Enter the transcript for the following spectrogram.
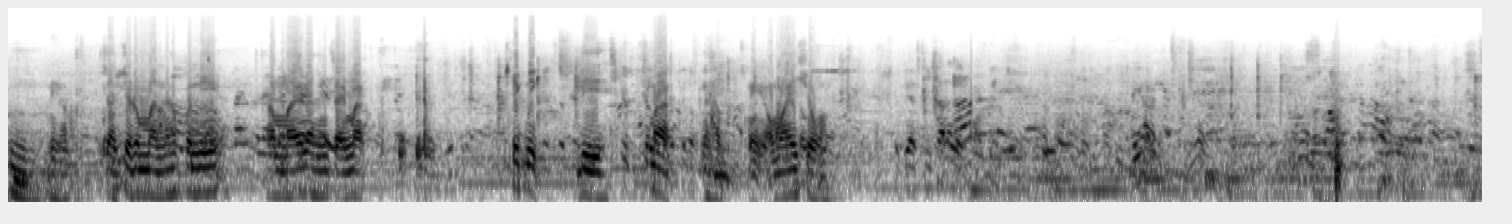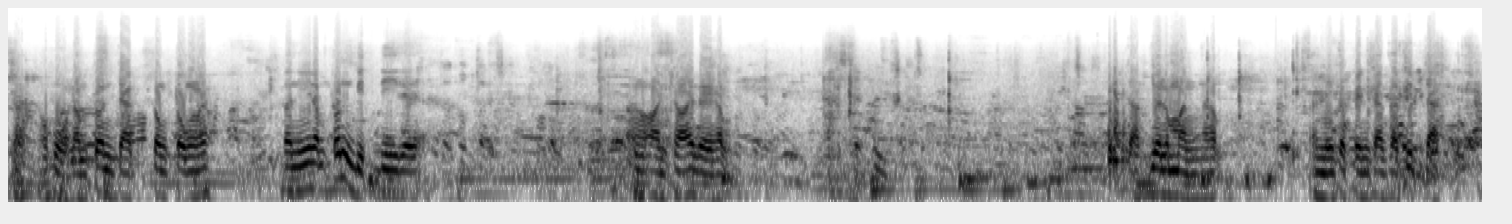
อืมนี่ครับ จากเยอรมันนะครับคนนี้ทำไม้น่าสนใจมาก เทคนิคดีมากนะครับนี่เอามาให้ชมโอ้โหลำต้นจากตรงๆนะ ตอนนี้ลำต้นบิดดีเลยอ่อนช้อยเลยครับ จากเยอรมันนะครับ อันนี้ก็เป็นการสาธิตจากท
